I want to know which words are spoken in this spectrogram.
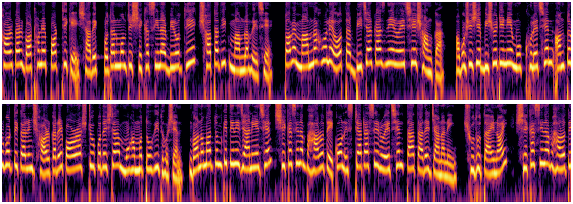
সরকার গঠনের পর থেকে সাবেক প্রধানমন্ত্রী শেখ হাসিনার বিরুদ্ধে শতাধিক মামলা হয়েছে। তবে মামলা হলেও তার বিচার কাজ নিয়ে রয়েছে শঙ্কা। অবশেষে বিষয়টি নিয়ে মুখ খুলেছেন অন্তর্বর্তীকালীন সরকারের পররাষ্ট্র উপদেষ্টা মোহাম্মদ তৌহিদ হোসেন। গণমাধ্যমকে তিনি জানিয়েছেন, শেখ হাসিনা ভারতে কোন স্ট্যাটাসে রয়েছেন তা তাদের জানা নেই। শুধু তাই নয়, শেখ হাসিনা ভারতে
